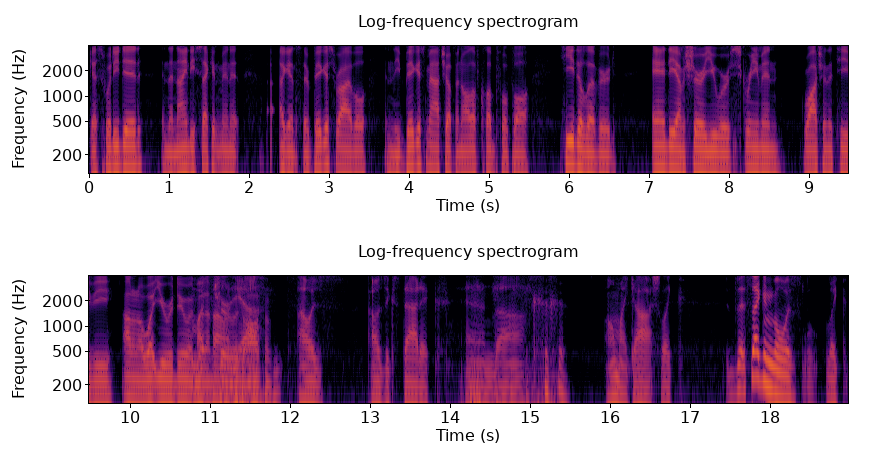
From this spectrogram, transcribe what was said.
guess what he did in the 92nd minute against their biggest rival in the biggest matchup in all of club football? He delivered. Andy, I'm sure you were screaming watching the TV. I don't know what you were doing, my but I'm sure it phone, was yeah. awesome. I was I was ecstatic and uh, oh my gosh, like the second goal was like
